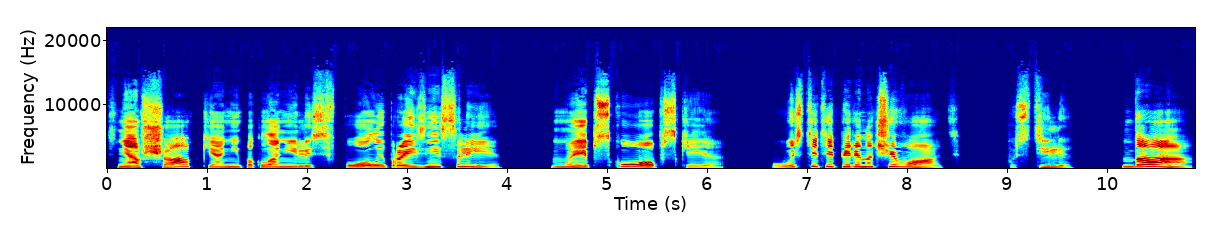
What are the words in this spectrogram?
Сняв шапки, они поклонились в пол и произнесли «Мы пскопские, пустите переночевать». «Пустили?» «Да,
